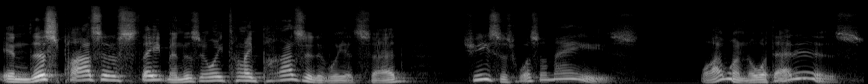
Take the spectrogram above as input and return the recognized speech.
in this positive statement, this is the only time positively it's said, Jesus was amazed. Well, I want to know what that is.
